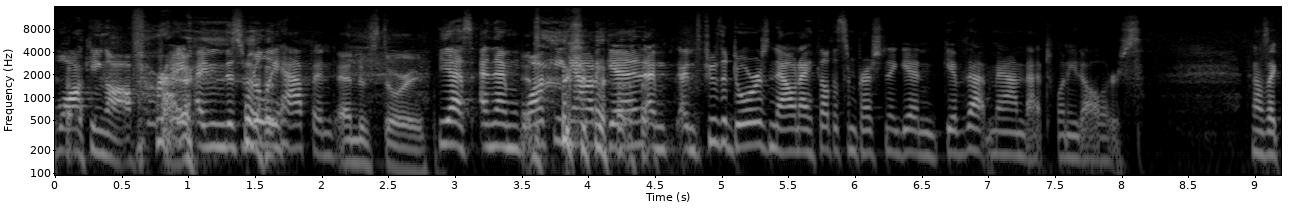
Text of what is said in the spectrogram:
walking off, right? I mean, this really happened. End of story. Yes, and I'm walking out again. I'm, I'm through the doors now, and I felt this impression again give that man that $20. And I was like,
